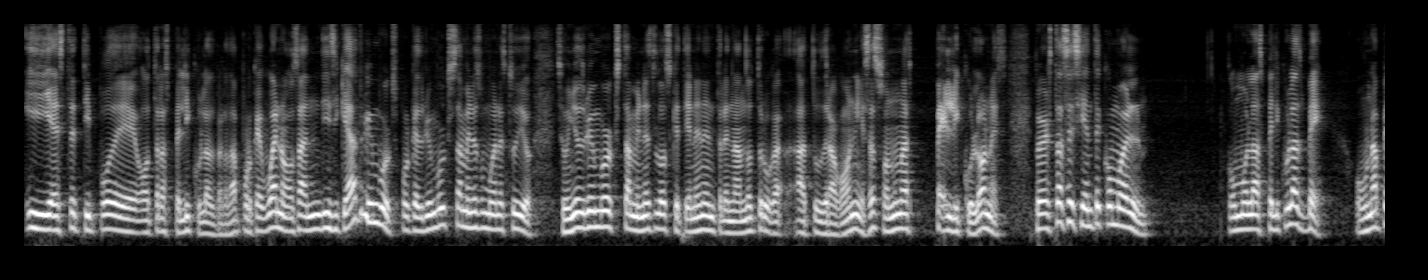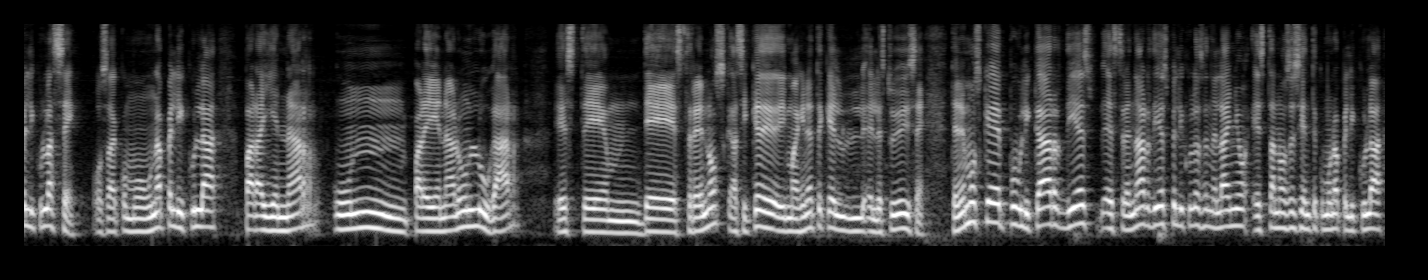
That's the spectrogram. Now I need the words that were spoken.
y este tipo de otras películas, ¿verdad? Porque, bueno, o sea, ni siquiera DreamWorks, porque DreamWorks también es un buen estudio. Según yo, DreamWorks también es los que tienen entrenando a tu dragón y esas son unas peliculones. Pero esta se siente como el como las películas B o una película C, o sea, como una película para llenar un para llenar un lugar este, de estrenos. Así que imagínate que el, estudio dice, tenemos que publicar 10, estrenar 10 películas en el año. Esta no se siente como una película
